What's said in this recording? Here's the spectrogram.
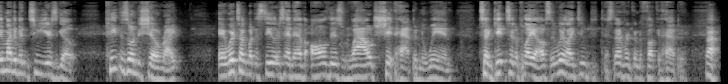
It might have been two years ago. Keith is on the show, right? And we're talking about the Steelers had to have all this wild shit happen to win to get to the playoffs, and we're like, dude, that's never gonna fucking happen. Ah,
